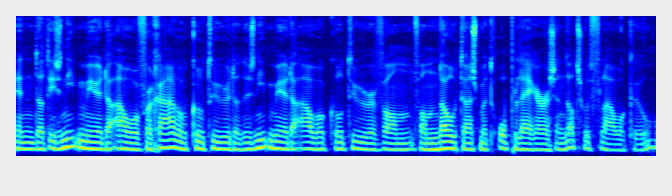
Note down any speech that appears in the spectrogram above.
En dat is niet meer de oude vergadercultuur, dat is niet meer de oude cultuur van, van nota's met opleggers en dat soort flauwekul.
